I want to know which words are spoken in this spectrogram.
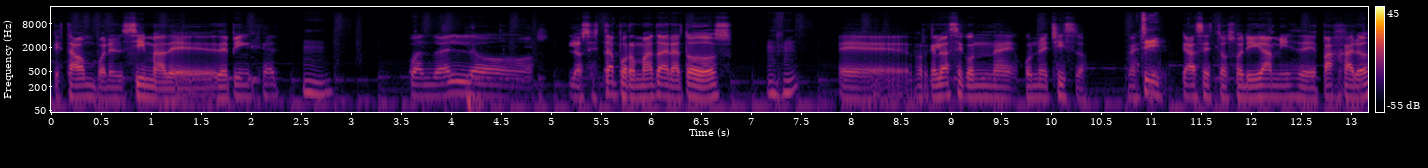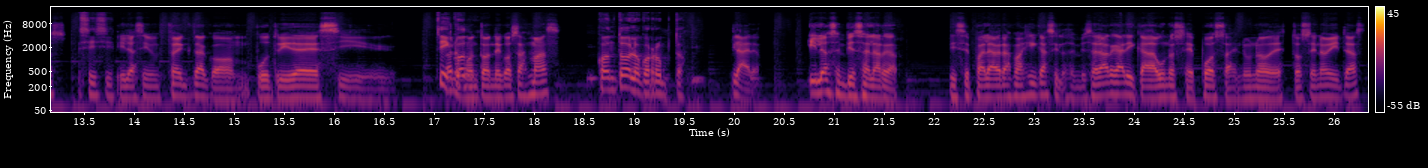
que estaban por encima de, de Pinhead, Mm, cuando él los, los está por matar a todos, eh, porque lo hace con, una- con un hechizo. ¿no? Este, Sí. Que hace estos origamis de pájaros Sí, sí. y los infecta con putridez y Sí, bueno, un con, montón de cosas más. con todo lo corrupto. Claro. Y los empieza a alargar. Dice palabras mágicas y los empieza a alargar y cada uno se posa en uno de estos cenobitas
